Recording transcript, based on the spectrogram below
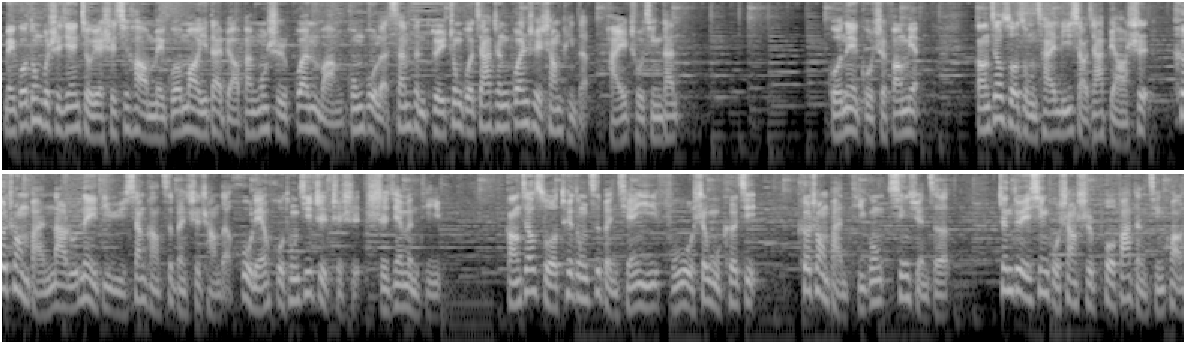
美国东部时间九月十七号，美国贸易代表办公室官网公布了三份对中国加征关税商品的排除清单。国内股市方面，港交所总裁李小加表示，科创板纳入内地与香港资本市场的互联互通机制只是时间问题。港交所推动资本前移服务生物科技，科创板提供新选择。针对新股上市破发等情况，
